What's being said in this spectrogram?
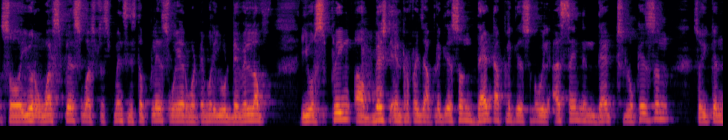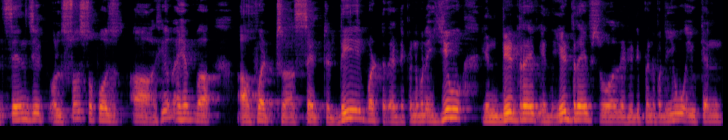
so your workspace workspace means is the place where whatever you develop your spring uh, based enterprise application that application will assign in that location. So you can change it also. Suppose uh, here i have uh, uh, what uh, set d but that depend upon you in d drive in a drive. So that depend upon you. You can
